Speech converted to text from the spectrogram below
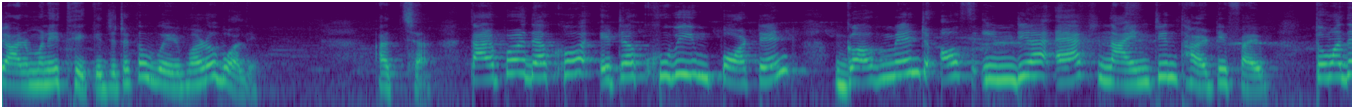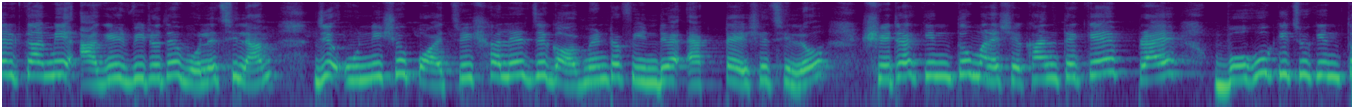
জার্মানি থেকে, যেটাকে ওয়েমারও বলে। আচ্ছা তারপর দেখো, এটা খুবই important government of India act nineteen thirty five তোমাদেরকে আমি আগের ভিডিওতে বলেছিলাম যে উনিশশো পঁয়ত্রিশ সালের যে গভর্নমেন্ট অফ ইন্ডিয়া অ্যাক্টটা এসেছিল, সেটা কিন্তু মানে সেখান থেকে প্রায় বহু কিছু কিন্তু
